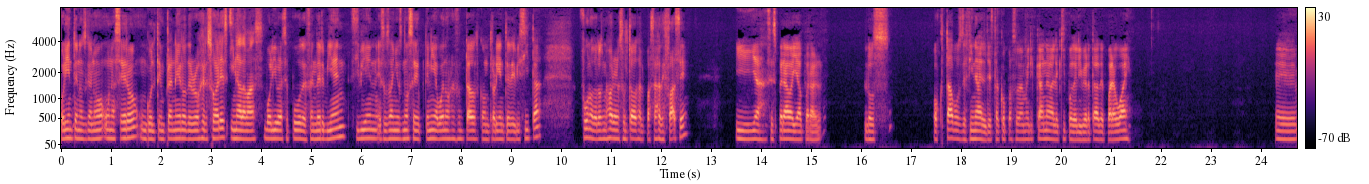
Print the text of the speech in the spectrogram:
Oriente nos ganó 1 a 0, un gol tempranero de Roger Suárez y nada más. Bolívar se pudo defender bien, si bien esos años no se obtenía buenos resultados contra Oriente de visita, fue uno de los mejores resultados al pasar de fase y ya se esperaba ya para los octavos de final de esta Copa Sudamericana al equipo de Libertad de Paraguay. Eh,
